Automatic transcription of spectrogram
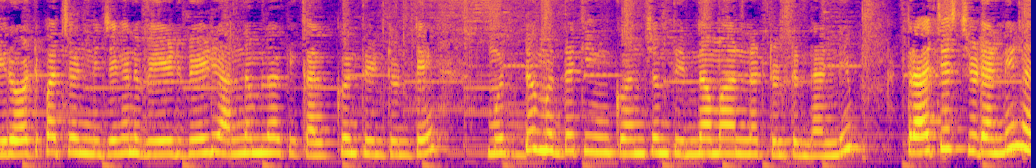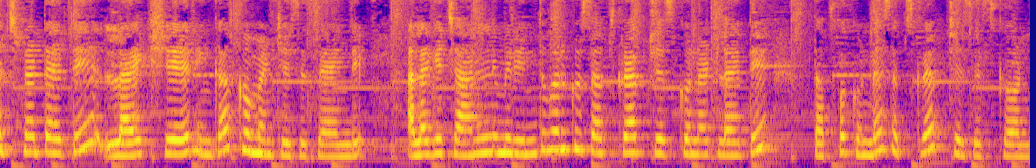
ఈ రోటి పచ్చడి నిజంగా వేడి వేడి అన్నంలోకి కలుపుకొని తింటుంటే ముద్ద ముద్దకి ఇంకొంచెం తిందామా అన్నట్టుంటుందండి ట్రై చేసి చూడండి. నచ్చినట్టయితే లైక్ షేర్ ఇంకా కామెంట్ చేసేసేయండి. అలాగే ఛానల్ని మీరు ఇంతవరకు సబ్స్క్రైబ్ చేసుకున్నట్లయితే తప్పకుండా సబ్స్క్రైబ్ చేసేసుకోండి.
